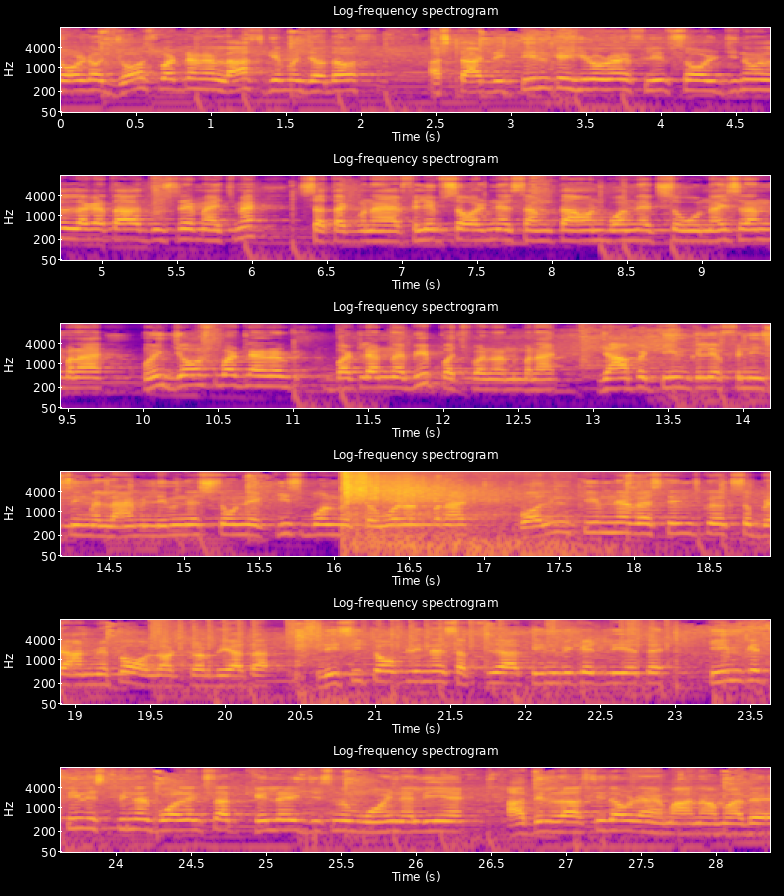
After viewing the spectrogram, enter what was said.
सॉल्ट और जॉर्ज बटलर ने लास्ट गेम में ज़बरदस्त स्टार्टिंग टीम के हीरो रहे फिलिप सॉल्ट जिन्होंने लगातार दूसरे मैच में शतक बनाया फिलिप सॉल्ट ने संतावन बॉल में एक सौ उन्नीस रन बनाए। वहीं जॉस बटलर बटलर ने भी पचपन रन बनाए। जहाँ पे टीम के लिए फिनिशिंग में लाइम लिविंग स्टोन ने इक्कीस बॉल में चौवन रन बनाए। बॉलिंग टीम ने वेस्ट इंडीज को एक सौ बयानवे पे ऑल आउट कर दिया था। ऋषि टोपली ने सबसे ज़्यादा तीन विकेट लिए थे। टीम के तीन स्पिनर बॉलर के साथ खेल रही, जिसमें मोइन अली हैं आदिल राशिद और रहमान अहमद है।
